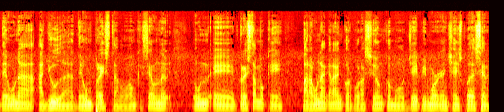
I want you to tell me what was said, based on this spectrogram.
de una ayuda, de un préstamo, aunque sea un, eh, préstamo que para una gran corporación como JP Morgan Chase puede ser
